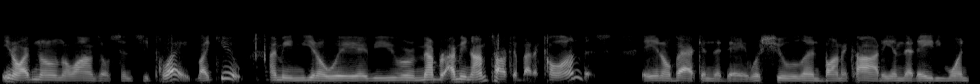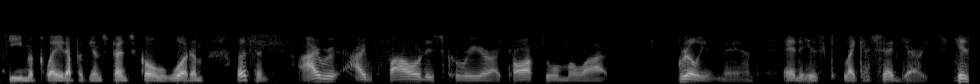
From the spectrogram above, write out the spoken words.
you know, I've known Alonzo since he played, like you. I mean, you know, we, you remember. I mean, I'm talking about a Columbus you know, back in the day with Shula and Buoniconti and that 81 team that played up against Pensacola Woodham. Listen, I, re- I followed his career. I talked to him a lot. Brilliant man. And his, like I said, Gary, his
